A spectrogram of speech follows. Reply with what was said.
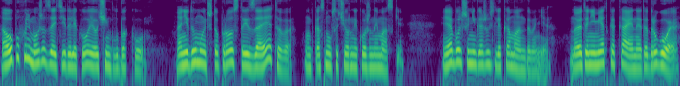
А опухоль может зайти далеко и очень глубоко. Они думают, что просто из-за этого, он коснулся черной кожаной маски, я больше не гожусь для командования. Но это не метка Каина, это другое.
